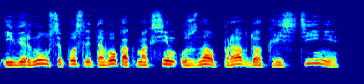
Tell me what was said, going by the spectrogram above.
и вернулся после того, как Максим узнал правду о Кристине —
